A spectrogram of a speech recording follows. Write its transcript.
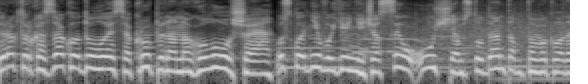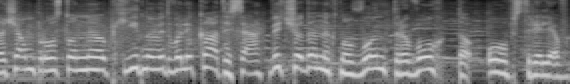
Директорка закладу Леся Крупіна наголошує, у складні воєнні часи учням, студентам та викладачам просто необхідно відволікатися від щоденних новин, тривог та обстрілів.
